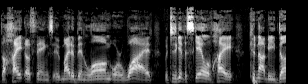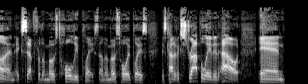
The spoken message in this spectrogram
the height of things. It might have been long or wide, but to get the scale of height could not be done except for the most holy place. Now, the most holy place is kind of extrapolated out and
